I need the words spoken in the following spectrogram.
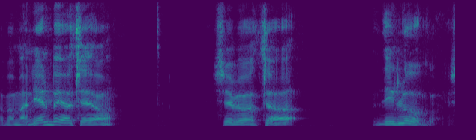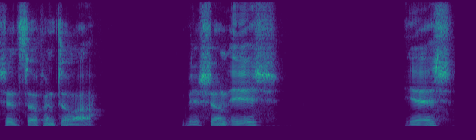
אבל מעניין ביותר, שבאותו דילוג של צופן תורה בלשון איש, יש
